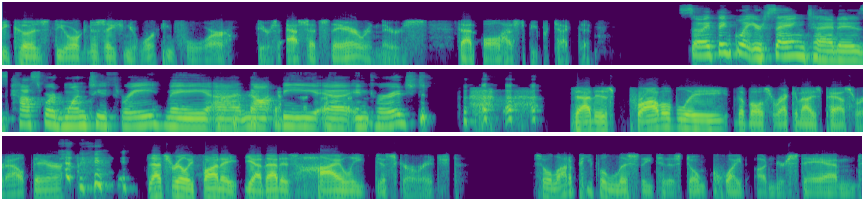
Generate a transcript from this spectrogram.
because the organization you're working for, there's assets there and there's that all has to be protected. So I think what you're saying, Ted, is password one two three may uh, not be uh, encouraged. that is probably the most recognized password out there. That's really funny. Yeah, that is highly discouraged. So a lot of people listening to this don't quite understand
